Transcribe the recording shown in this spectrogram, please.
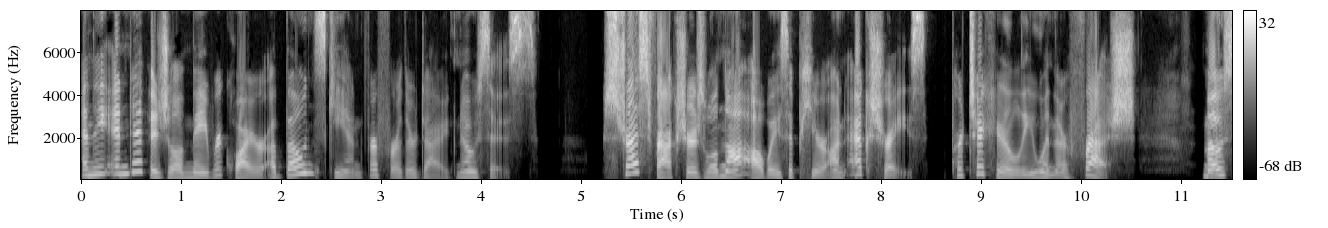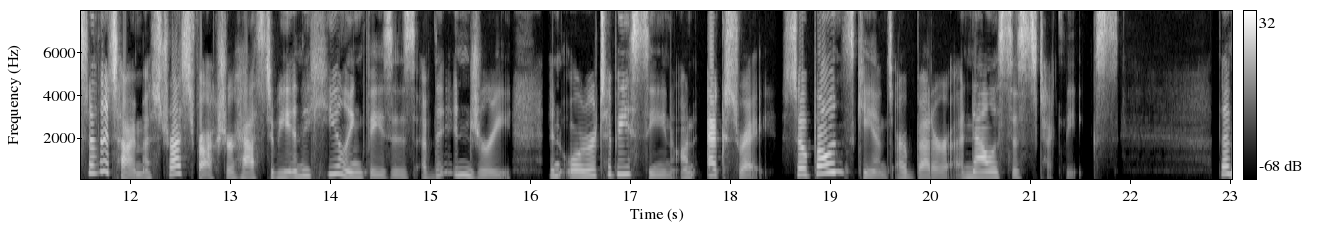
and the individual may require a bone scan for further diagnosis. Stress fractures will not always appear on x rays, particularly when they're fresh. Most of the time, a stress fracture has to be in the healing phases of the injury in order to be seen on x ray, so bone scans are better analysis techniques. The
